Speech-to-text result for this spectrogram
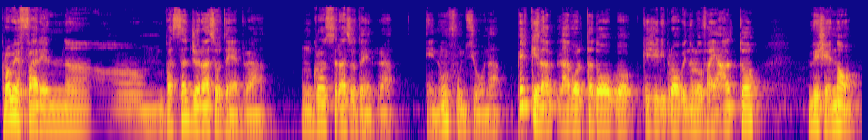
provi a fare un, un passaggio raso terra, un cross raso terra e non funziona, perché la, la volta dopo che ci riprovi non lo fai alto? Invece no,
